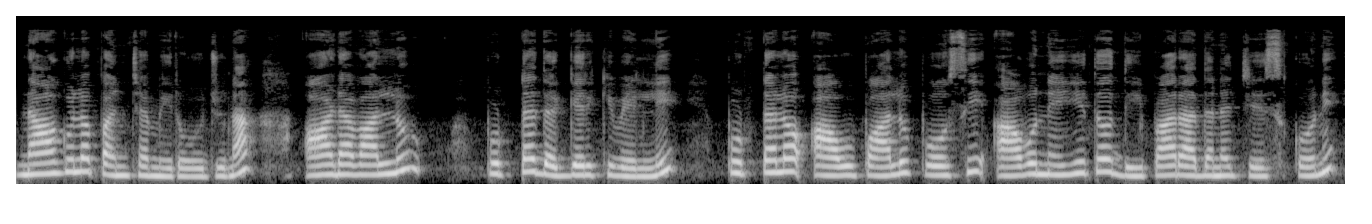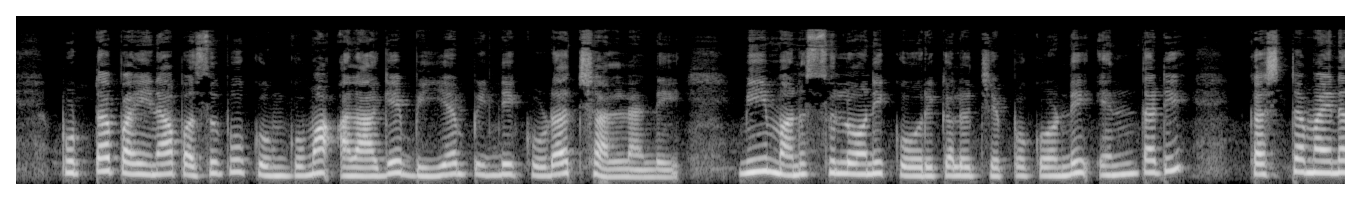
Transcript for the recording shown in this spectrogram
నాగుల పంచమి రోజున ఆడవాళ్ళు పుట్ట దగ్గరికి వెళ్ళి పుట్టలో ఆవు పాలు పోసి ఆవు నెయ్యితో దీపారాధన చేసుకొని పుట్ట పైన పసుపు కుంకుమ అలాగే బియ్యం పిండి కూడా చల్లండి. మీ మనస్సులోని కోరికలు చెప్పుకోండి. ఎంతటి కష్టమైన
